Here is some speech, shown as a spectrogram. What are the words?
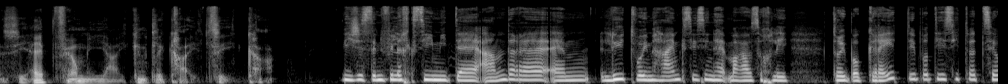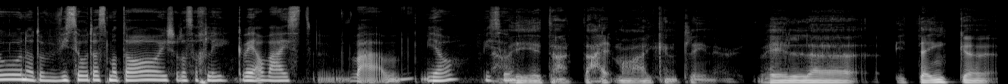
sie hat für mich eigentlich keine Zeit. Gehabt. Wie war es denn vielleicht mit den anderen ähm, Leuten, die im Heim waren? Hat man auch so ein bisschen darüber geredet, über die Situation? Oder wieso, dass man da ist? Oder so ein bisschen gewährweist? Ja, wieso? Nein, das, das hat man eigentlich nicht. Weil äh, ich denke,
